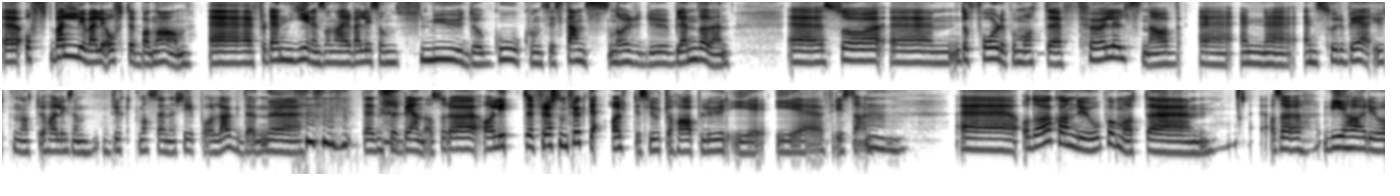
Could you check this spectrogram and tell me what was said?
Eh, ofte, veldig, veldig ofte banan. Eh, for den gir en sånn her veldig sånn smooth og god konsistens når du blender den. Eh, så eh, da får du på en måte følelsen av eh, en, en sorbé uten at du har liksom brukt masse energi på å lage den, den sorbeen. Og litt frossen frukt er alltid lurt å ha på lur i, i fryseren. Mm. Eh, og da kan du jo på en måte Altså, vi har jo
